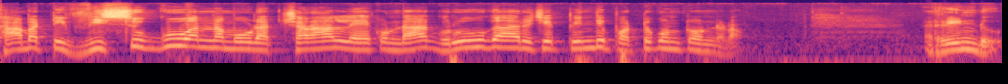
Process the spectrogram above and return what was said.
కాబట్టి విసుగు అన్న మూడు అక్షరాలు లేకుండా గురువుగారు చెప్పింది పట్టుకుంటూ ఉండడం. రెండు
